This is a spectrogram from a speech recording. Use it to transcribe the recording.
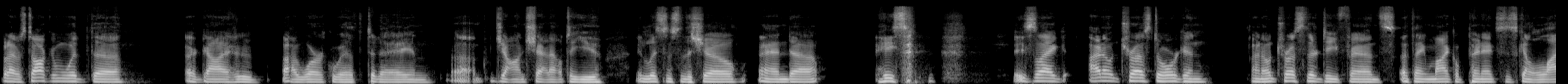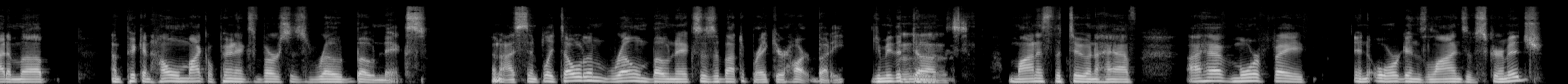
But I was talking with uh, a guy who I work with today, and uh, John, shout out to you. He listens to the show, and uh, he's he's like, I don't trust Oregon. I don't trust their defense. I think Michael Penix is going to light them up. I'm picking home Michael Penix versus road Bo Nix. And I simply told him, Rome Bo Nix is about to break your heart, buddy. Give me the mm. Ducks minus the two and a half. I have more faith in Oregon's lines of scrimmage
